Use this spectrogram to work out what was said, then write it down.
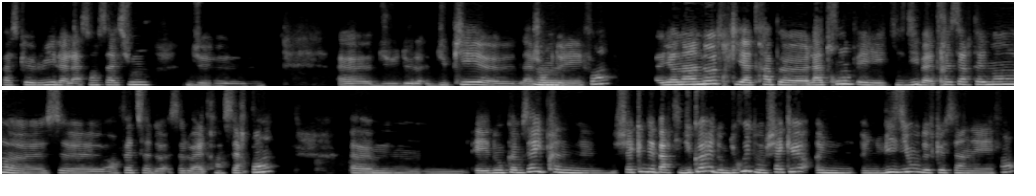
parce que lui, il a la sensation du, du, du, pied, de la jambe mm. de l'éléphant. Il y en a un autre qui attrape la trompe et qui se dit bah, très certainement, en fait, ça doit, ça doit être un serpent. Et donc comme ça, ils prennent chacune des parties du corps et donc du coup, ils ont chacun une, vision de ce que c'est un éléphant.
